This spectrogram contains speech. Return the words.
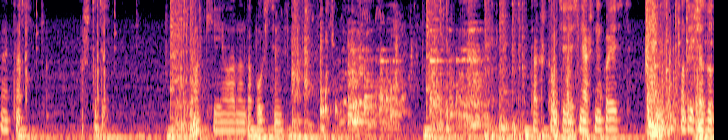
Это... Что ты... Окей, ладно, допустим. Так, что у тебя здесь няшненько есть? Смотри, сейчас тут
